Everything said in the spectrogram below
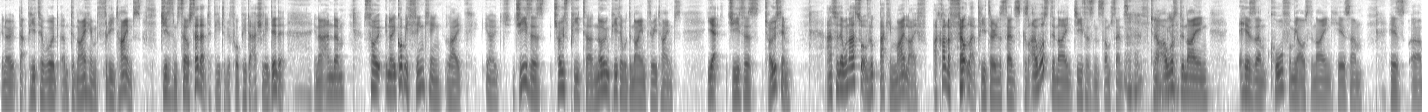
you know that peter would um, deny him three times. Jesus himself said that to peter before peter actually did it you know. And um so you know it got me thinking like you know jesus chose peter knowing peter would deny him three times yet jesus chose him. And so then when i sort of look back in my life i kind of felt like peter in a sense because i was denying jesus in some sense. You know i was denying his um call for me. I was denying his um his uh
